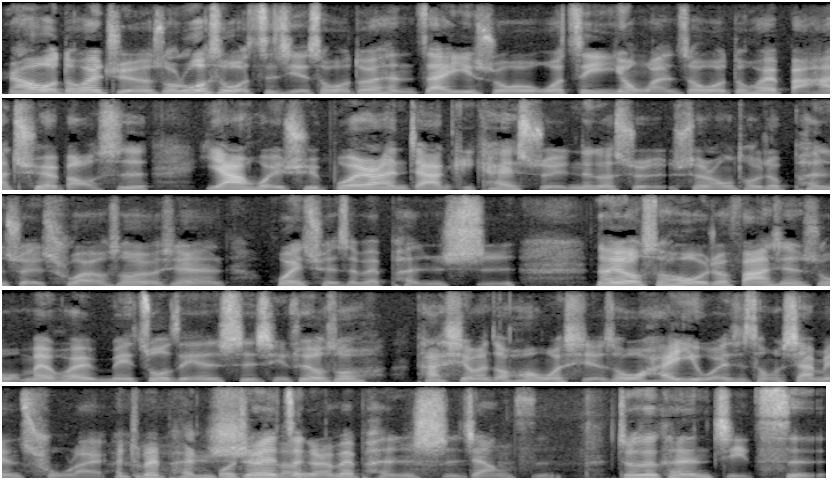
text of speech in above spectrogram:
然后我都会觉得说，如果是我自己的时候，我都会很在意说，我自己用完之后，我都会把它确保是压回去，不会让人家一开水那个水水龙头就喷水出来。有时候有些人会全身被喷湿，然后有时候我就发现说我妹会没做这件事情，所以有时候她洗完澡换我洗的时候，我还以为是从下面出来，她就被喷湿，我就会整个人被喷湿这样子，就是可能几次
